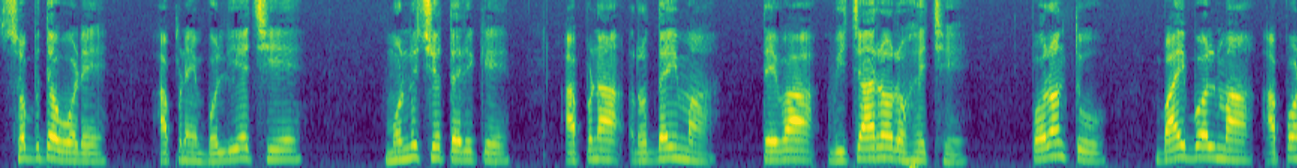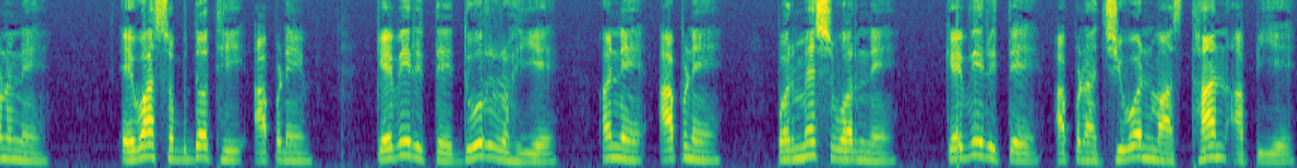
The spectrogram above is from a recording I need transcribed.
શબ્દ વડે આપણે બોલીએ છીએ. મનુષ્ય તરીકે આપણા હૃદયમાં તેવા વિચારો રહે છે. પરંતુ બાઇબલમાં આપણને એવા શબ્દોથી આપણે કેવી રીતે દૂર રહીએ અને આપણે પરમેશ્વરને કેવી રીતે આપણા જીવનમાં સ્થાન આપીએ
